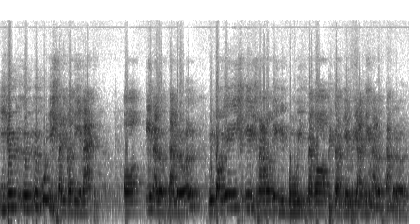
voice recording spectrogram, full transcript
így ők, ők, ők, úgy ismerik a dévet a én előttemről, mint ahogy én is én ismerem a David Bowie-t, meg a Peter Gabriel én előttemről.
